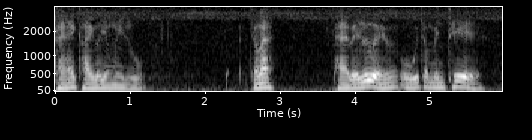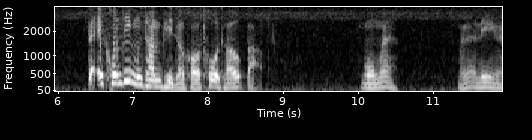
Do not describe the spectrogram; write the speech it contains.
แผ่ให้ใครก็ยังไม่รู้ใช่ไหมแผ่ไปเรื่อยโอ้ยทำเป็นเท่ แต่ไอคนที่มึงทำผิดอะขอโทษเขาเปล่า งงไหมเหมือนอันนี้ไง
